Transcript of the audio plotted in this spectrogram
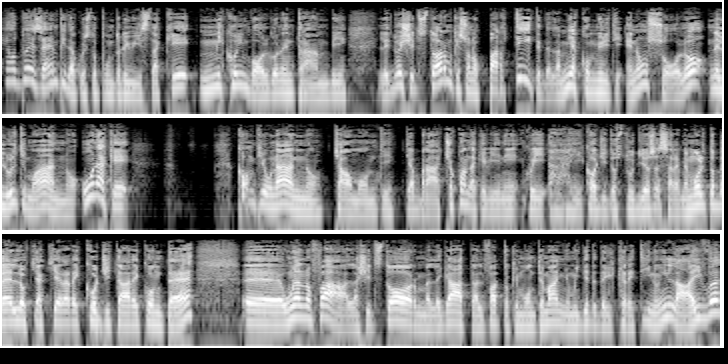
E ho due esempi da questo punto di vista che mi coinvolgono entrambi. Le due shitstorm che sono partite dalla mia community e non solo nell'ultimo anno. Una che Compie un anno. Ciao Monti, ti abbraccio. Quando è che vieni qui ai Cogito Studios? Sarebbe molto bello chiacchierare e cogitare con te. Eh, un anno fa la shitstorm legata al fatto che Montemagno mi diede del cretino in live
